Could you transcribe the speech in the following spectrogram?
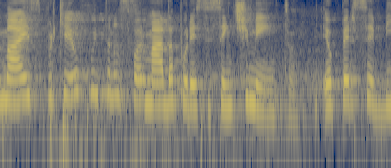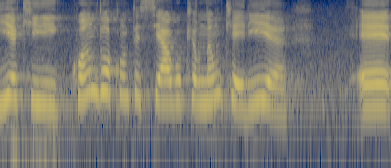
mas porque eu fui transformada por esse sentimento. Eu percebia que quando acontecia algo que eu não queria, é,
